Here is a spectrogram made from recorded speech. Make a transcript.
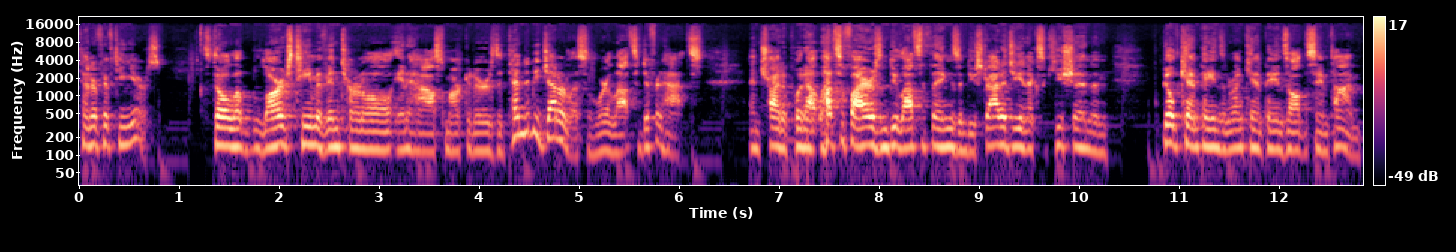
10 or 15 years. Still a large team of internal in-house marketers that tend to be generalists and wear lots of different hats and try to put out lots of fires and do lots of things and do strategy and execution and build campaigns and run campaigns all at the same time.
